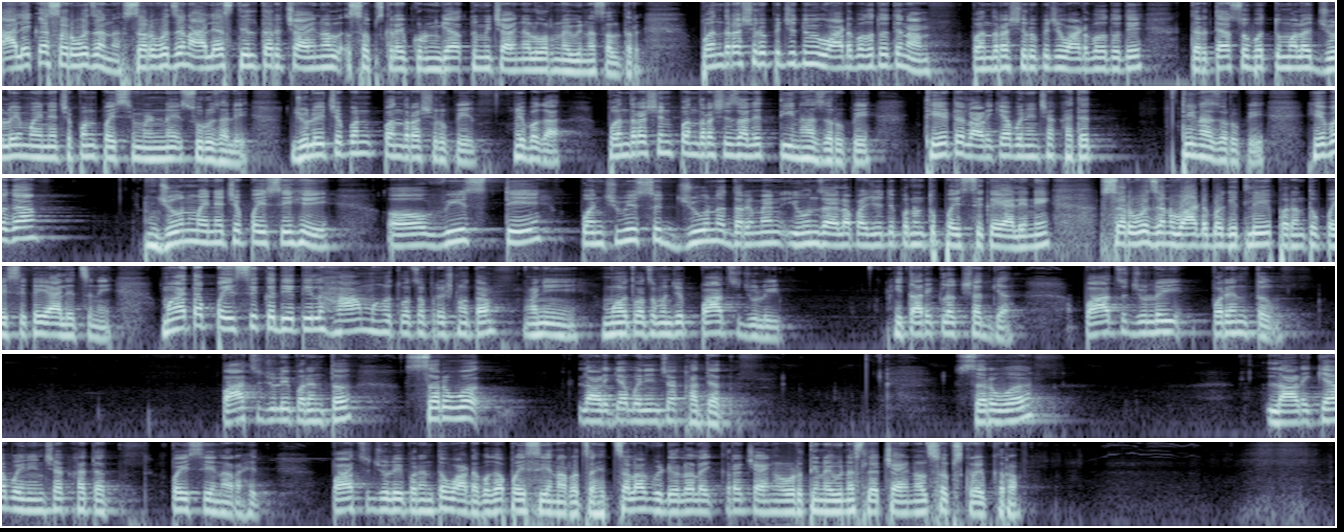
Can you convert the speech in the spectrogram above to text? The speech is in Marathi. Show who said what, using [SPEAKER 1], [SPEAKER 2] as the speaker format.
[SPEAKER 1] आले का सर्वजण? सर्वजण आले असतील तर चॅनल सबस्क्राईब करून घ्या. तुम्ही चॅनलवर नवीन असाल तर. पंधराशे रुपयाची तुम्ही वाट बघत होते ना? पंधराशे रुपयाची वाट बघत होते. तर त्यासोबत तुम्हाला जुलै महिन्याचे पण पैसे मिळणे सुरू झाले. जुलैचे पण पंधराशे रुपये. हे बघा पंधराशे आणि पंधराशे झाले तीन हजार रुपये. थेट लाडक्या बहिणीच्या खात्यात तीन हजार रुपये. हे बघा जून महिन्याचे पैसे हे वीस ते पंचवीस जून दरम्यान येऊन जायला पाहिजे होते परंतु पैसे काही आले नाही. सर्वजण वाट बघितली परंतु पैसे काही आलेच नाही. मग आता पैसे कधी येतील हा महत्त्वाचा प्रश्न होता. आणि महत्त्वाचं म्हणजे पाच जुलै. ही तारीख लक्षात घ्या. पाच जुलैपर्यंत पाच जुलैपर्यंत सर्व लाडक्या बहिणींच्या खात्यात सर्व लाडक्या बहिणींच्या खात्यात पैसे येणार आहेत. पाच जुलैपर्यंत वाट बघा पैसे येणारच आहेत. चला व्हिडिओला लाईक करा चॅनलवरती नवीन असल्या चॅनल सबस्क्राईब करा.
